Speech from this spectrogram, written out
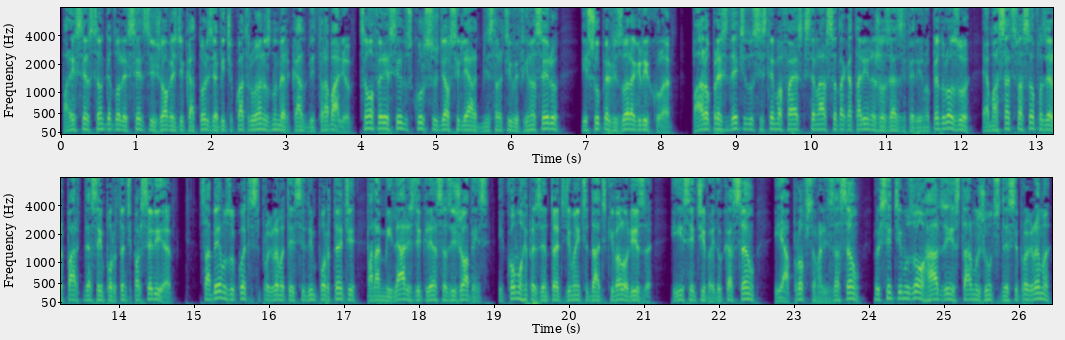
para a inserção de adolescentes e jovens de 14 a 24 anos no mercado de trabalho. São oferecidos cursos de auxiliar administrativo e financeiro e supervisor agrícola. Para o presidente do Sistema FAESC Senar Santa Catarina, José Zeferino Pedroso, é uma satisfação fazer parte dessa importante parceria. Sabemos o quanto esse programa tem sido importante para milhares de crianças e jovens, e como representante de uma entidade que valoriza e incentiva a educação e a profissionalização, nos sentimos honrados em estarmos juntos nesse programa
